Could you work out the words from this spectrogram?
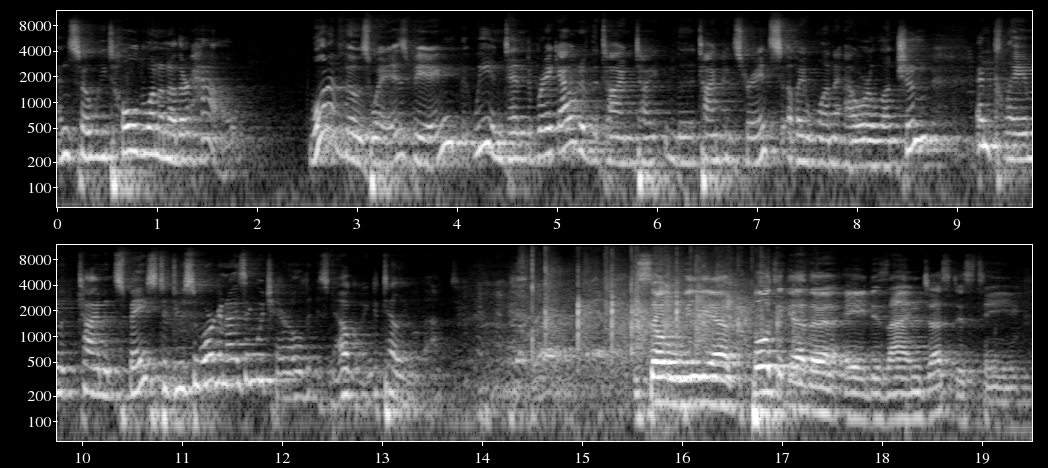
and so we told one another how. One of those ways being that we intend to break out of the time, the time constraints of a one hour luncheon and claim time and space to do some organizing, which Harold is now going to tell you about. So we uh, pulled together a design justice team,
